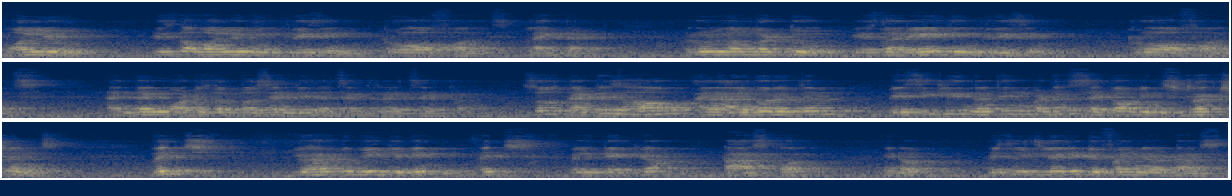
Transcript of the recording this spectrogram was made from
volume. Is the volume increasing? True or false? Like that. Rule number two, is the rate increasing? True or false? And then what is the percentage, etc., etc. So that is how an algorithm basically nothing but a set of instructions which you have to be giving, which will take your task of, you know, which will clearly define your task.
